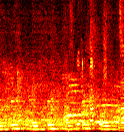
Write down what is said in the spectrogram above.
Смотрим на кошку.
